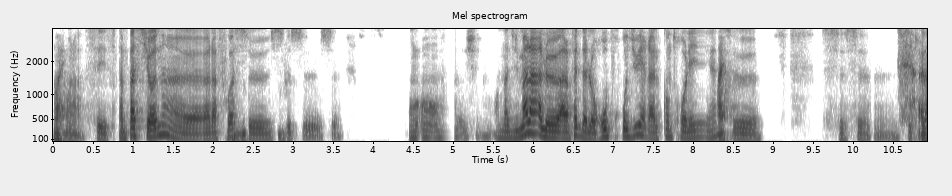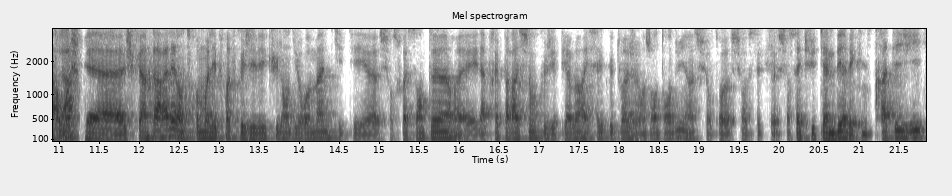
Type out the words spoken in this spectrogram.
Voilà, c'est, ça me passionne euh, à la fois mmh. ce, ce, ce, on, on, a du mal à le, à, en fait, à le reproduire et à le contrôler, hein, ce, alors moi, je fais, euh, je fais, un parallèle entre moi l'épreuve que j'ai vécue, l'enduroman qui était euh, sur 60 heures et la préparation que j'ai pu avoir et celle que toi j'ai entendu hein, sur, sur, cette, sur cette UTMB avec une stratégie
